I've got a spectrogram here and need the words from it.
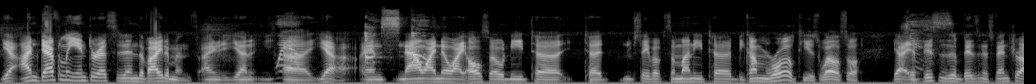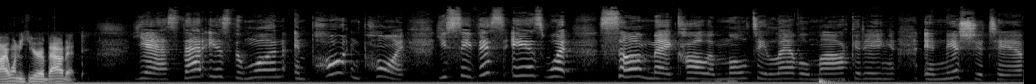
Yeah, I'm definitely interested in the vitamins. I yeah, Well, uh, yeah, and now I know I also need to to save up some money to become royalty as well. So yeah, if this is a business venture, I want to hear about it. Yes, that is the one important point. You see, this is what some may call a multi level marketing initiative.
